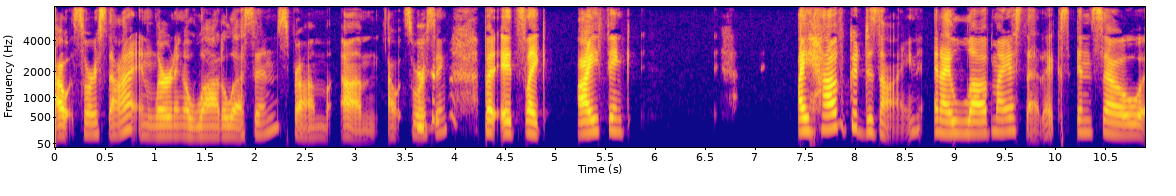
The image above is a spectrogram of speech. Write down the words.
outsource that and learning a lot of lessons from um, outsourcing. But it's like i think I have good design and I love my aesthetics. And so,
